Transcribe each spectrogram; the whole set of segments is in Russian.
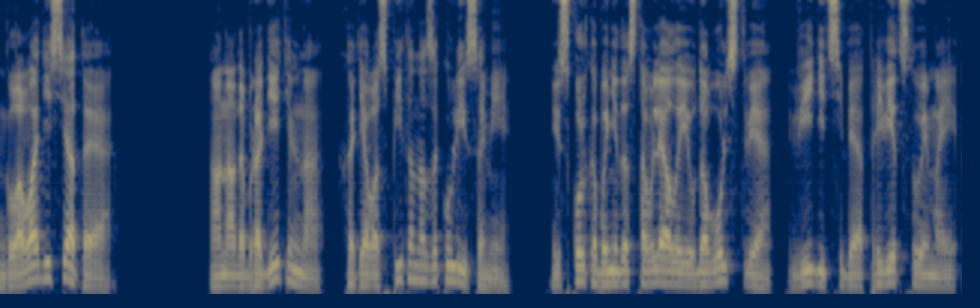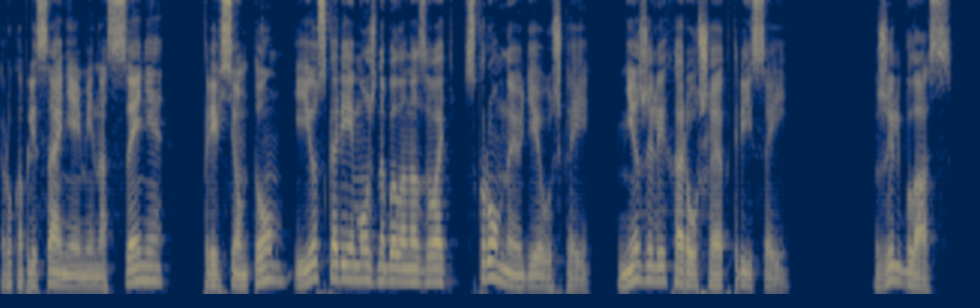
Глава 10. Она добродетельна, хотя воспитана за кулисами. И сколько бы ни доставляло ей удовольствия видеть себя приветствуемой рукоплесаниями на сцене, при всем том, ее скорее можно было назвать скромной девушкой, нежели хорошей актрисой. Жиль Блас.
